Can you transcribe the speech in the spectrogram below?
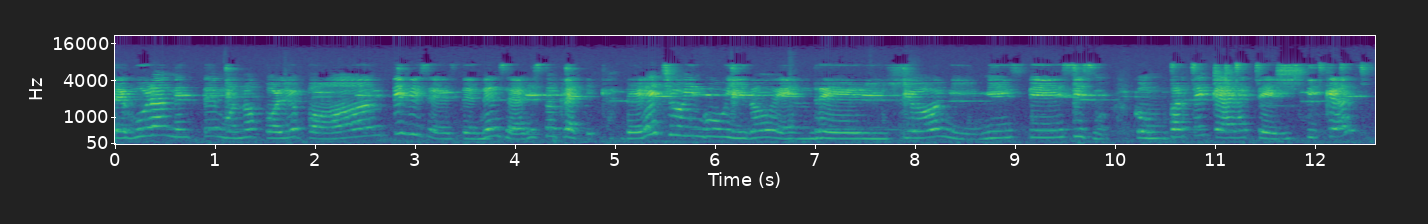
Seguramente monopolio pontífices, tendencia aristocrática, derecho imbuido en religión y misticismo, comparte características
